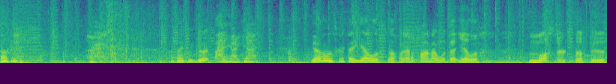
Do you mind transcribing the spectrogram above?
Okay. All right. I think we good. Ay, ay, ay. The other one's got that yellow stuff. I gotta find out what that yellow mustard stuff is.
